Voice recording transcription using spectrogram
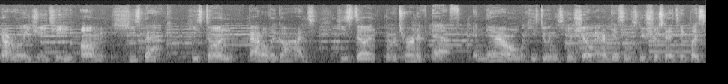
not really GT. Um, he's back. He's done Battle of the Gods. He's done The Return of F. And now he's doing this new show, and I'm guessing this new show is going to take place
